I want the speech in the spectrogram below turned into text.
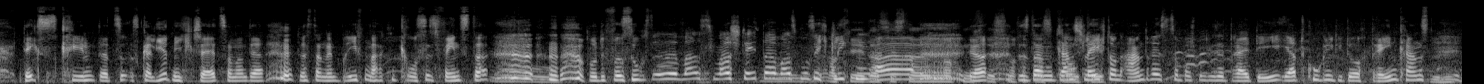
Textscreen, der skaliert nicht gescheit, sondern der, du hast dann ein briefmarkengroßes Fenster, oh. wo du versuchst, äh, was, was steht da, was muss ich klicken? Okay, das ah, ist dann, noch nicht, ja, das, das ist dann ganz schlecht und anderes, zum Beispiel diese 3D-Erdkugel, die du auch drehen kannst, mhm.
